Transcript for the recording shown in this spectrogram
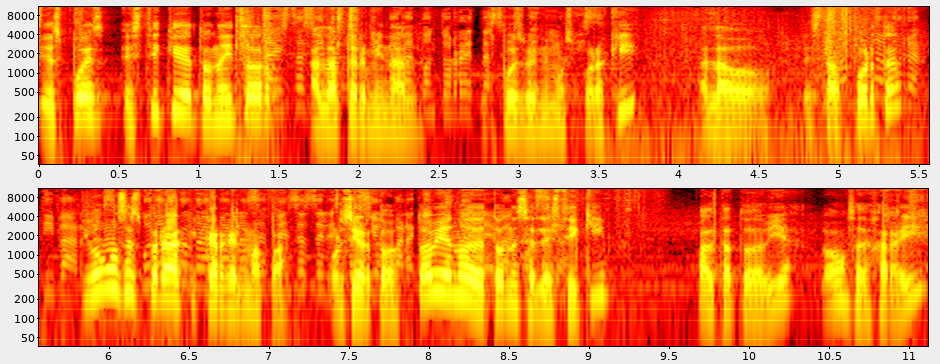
Y después Sticky Detonator a la terminal. Después venimos por aquí, al lado de esta puerta. Y vamos a esperar a que cargue el mapa. Por cierto, todavía no detones el Sticky falta todavía. Lo vamos a dejar ahí.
